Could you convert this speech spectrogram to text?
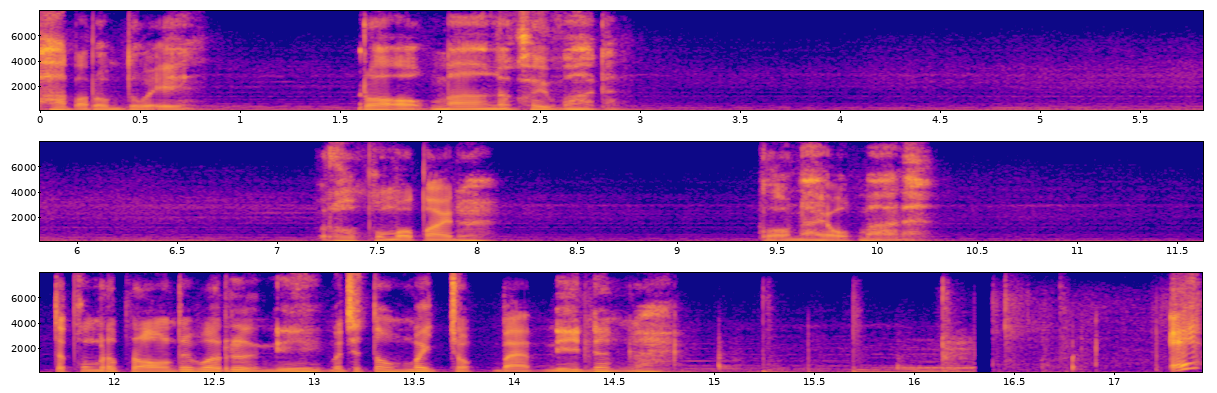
ภาพอารมณ์ตัวเอง รอออกมาแล้วค่อยว่ากัน รอผมเอาไปนะรอนายออกมานะ แต่ผมรับรองได้ว่าเรื่องนี้มันจะต้องไม่จบแบบนี้แน่แน่เอ๊ะ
